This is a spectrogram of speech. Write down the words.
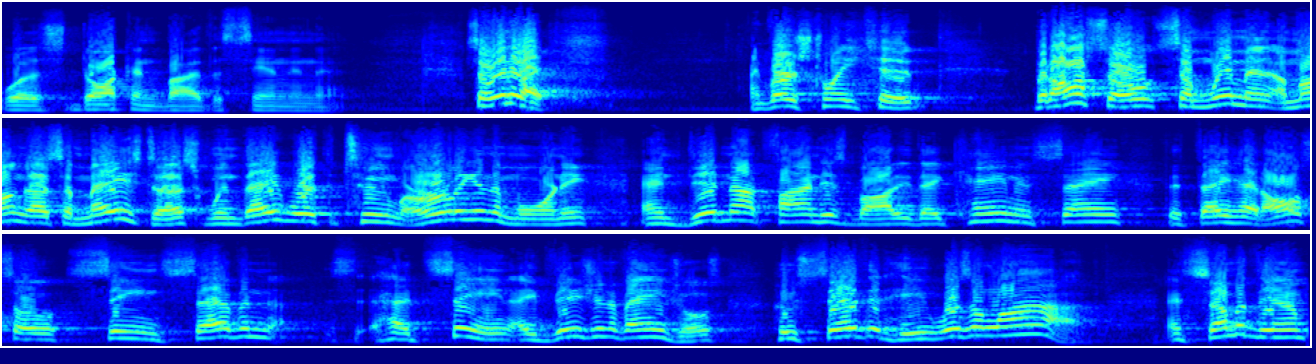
was darkened by the sin in that. So, anyway, in verse 22, but also, some women among us amazed us when they were at the tomb early in the morning and did not find his body. They came and saying that they had also seen seven, had seen a vision of angels who said that he was alive. And some of them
